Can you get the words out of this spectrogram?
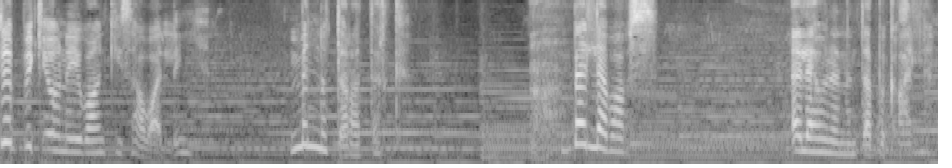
ድብቅ የሆነ የባንክ ሂሳብ አለኝ። ምን ነው ጠራጠርክ? በለባብስ እላይ ሆነን እንጠብቃለን።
